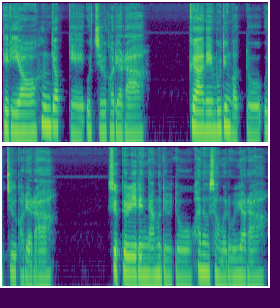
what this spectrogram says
들이여 흥겹게 우쭐거려라. 그 안에 모든 것도 우쭐거려라. 숲을 잃은 나무들도 환호성을 울려라.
